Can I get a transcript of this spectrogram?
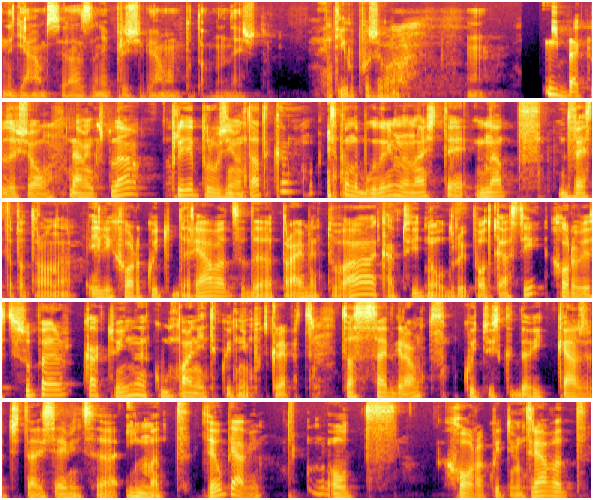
Надявам се аз да не преживявам подобно нещо. Не ти го пожелавам. И back to the show, дами и господа. Преди да продължим нататък, искам да благодарим на нашите над 200 патрона или хора, които даряват, за да правим това, както и много други подкасти. Хора, вие сте супер, както и на компаниите, които ни подкрепят. Това са SiteGround, които искат да ви кажат, че тази седмица имат две обяви от хора, които им трябват.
